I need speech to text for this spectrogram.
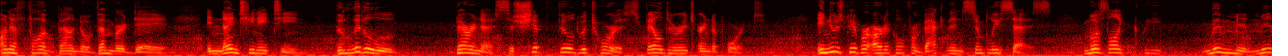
On a fog-bound November day in 1918, the little Baroness, a ship filled with tourists, failed to return to port. A newspaper article from back then simply says, most likely, meh, meh, meh,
